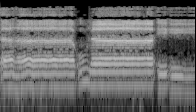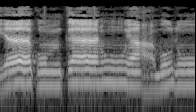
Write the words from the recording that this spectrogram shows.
أهؤلاء إياكم كانوا يعبدون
